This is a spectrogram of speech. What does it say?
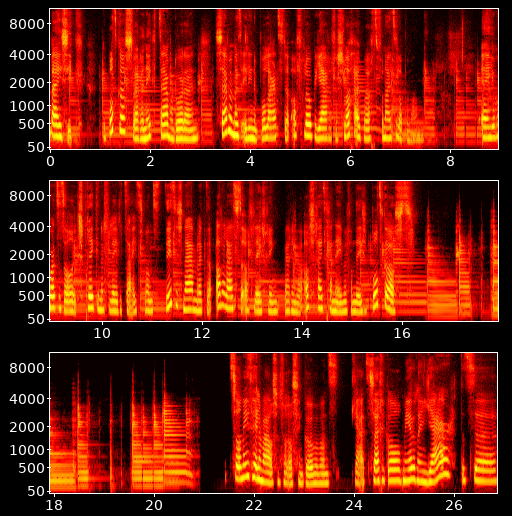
bij Ziek, de podcast waarin ik, Tamer Doorduin, samen met Eline Pollaert de afgelopen jaren verslag uitbracht vanuit de Lappenmand. En je hoort het al, ik spreek in de verleden tijd, want dit is namelijk de allerlaatste aflevering waarin we afscheid gaan nemen van deze podcast. Het zal niet helemaal als een verrassing komen, want ja, het is eigenlijk al meer dan een jaar dat, uh,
